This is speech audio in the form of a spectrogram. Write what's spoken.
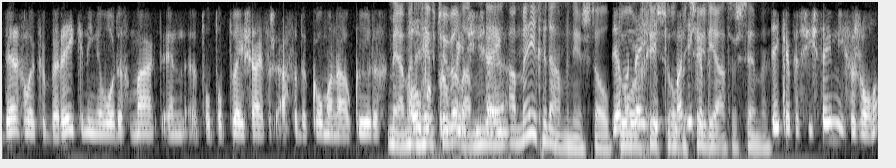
dergelijke berekeningen worden gemaakt en tot op twee cijfers achter de komma nauwkeurig. Ja, maar daar heeft u wel aan, aan meegedaan, meneer Stoop, ja, door nee, gisteren ik, op het CDA heb, te stemmen. Ik heb het systeem niet verzonnen.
